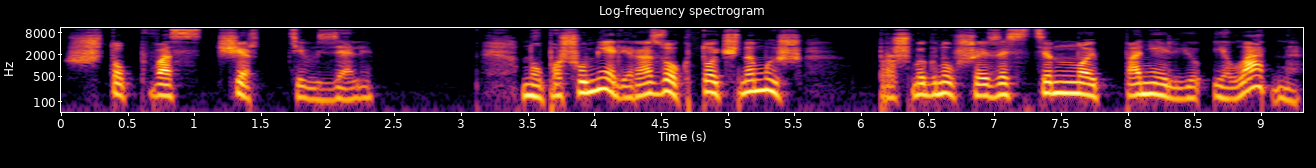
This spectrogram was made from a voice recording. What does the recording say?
Чтоб вас черти взяли. Ну, пошумели разок, точно мышь, прошмыгнувшая за стенной панелью, и ладно.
